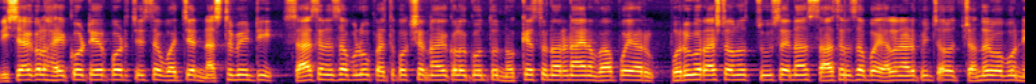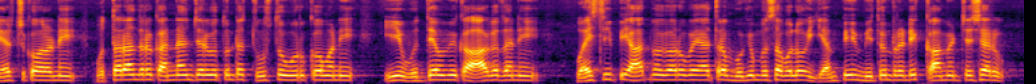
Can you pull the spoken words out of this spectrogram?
విశాఖలో హైకోర్టు ఏర్పాటు చేస్తే వచ్చే నష్టమేంటి? శాసనసభలో ప్రతిపక్ష నాయకుల గొంతు నొక్కేస్తున్నారని ఆయన వాపోయారు. పొరుగు రాష్ట్రాలను చూసైనా శాసనసభ ఎలా నడిపించాలో చంద్రబాబు నేర్చుకోవాలని ఉత్తరాంధ్రకు అన్యాయం జరుగుతుంటే చూస్తూ ఊరుకోమని ఈ ఉద్యమం ఇక ఆగదని వైసీపీ ఆత్మగౌరవ యాత్ర ముగింపు సభలో ఎంపీ మిథున్ రెడ్డి కామెంట్ చేశారు.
